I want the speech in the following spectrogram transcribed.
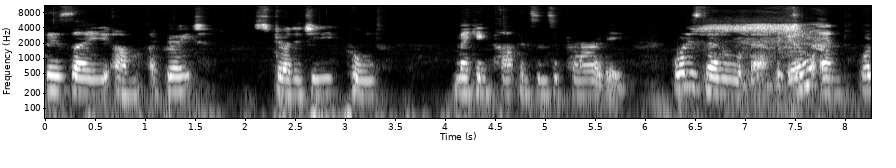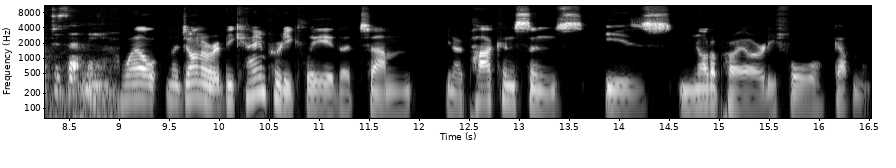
there's a, um, a great strategy called Making Parkinson's a Priority. What is that all about, Miguel, and what does that mean? Well, Madonna, it became pretty clear that um, you know Parkinson's is not a priority for government,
